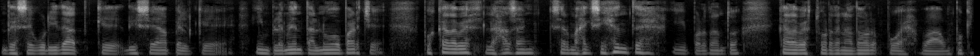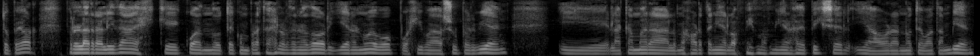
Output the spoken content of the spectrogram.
de seguridad que dice Apple que implementa el nuevo parche, pues cada vez les hacen ser más exigentes y por tanto cada vez tu ordenador pues va un poquito peor. Pero la realidad es que cuando te compraste el ordenador y era nuevo, pues iba súper bien y la cámara a lo mejor tenía los mismos millones de píxeles y ahora no te va tan bien.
